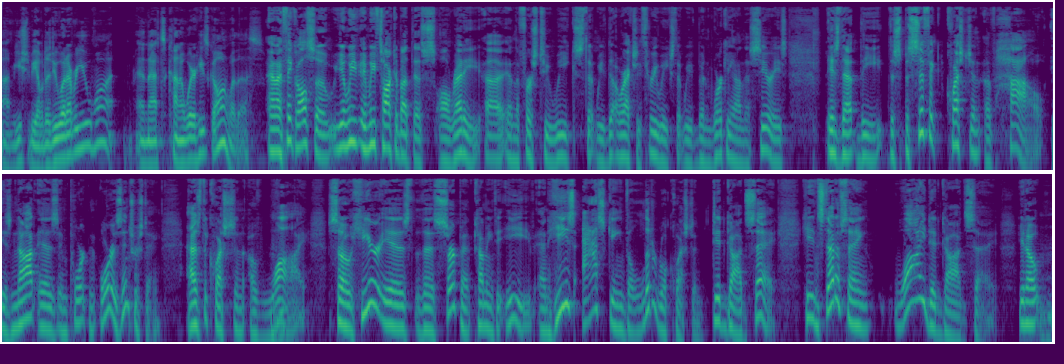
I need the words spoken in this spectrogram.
Um, you should be able to do whatever you want, and that's kind of where he's going with this. And I think also, you know, we've and we've talked about this already uh, in the first two weeks that we've, or actually three weeks that we've been working on this series, is that the the specific question of how is not as important or as interesting as the question of why. So here is the serpent coming to Eve, and he's asking the literal question: Did God say? He instead of saying why did God say? You know, mm-hmm.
